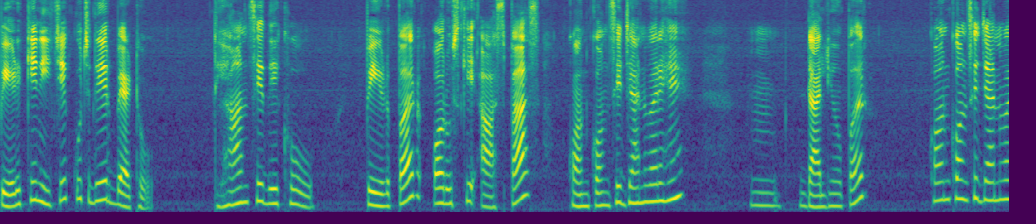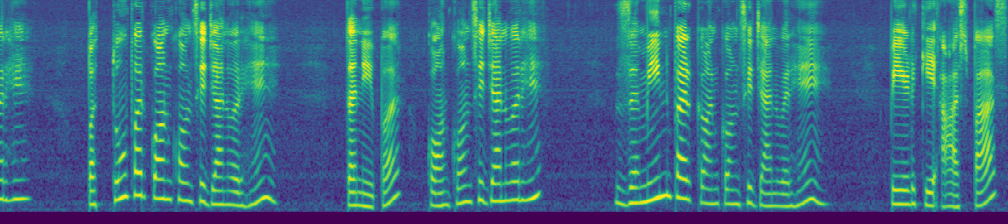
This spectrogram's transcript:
पेड़ के नीचे कुछ देर बैठो, ध्यान से देखो, पेड़ पर और उसके आसपास कौन कौन से जानवर हैं? डालियों पर कौन कौन से जानवर हैं? पत्तों पर कौन कौन से जानवर हैं? तने पर कौन कौन से जानवर हैं? ज़मीन पर कौन कौन से जानवर हैं? पेड़ के आसपास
